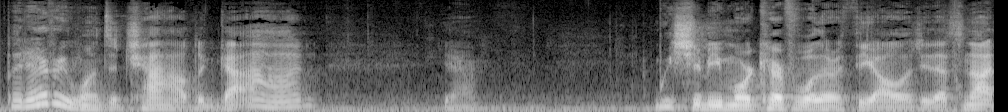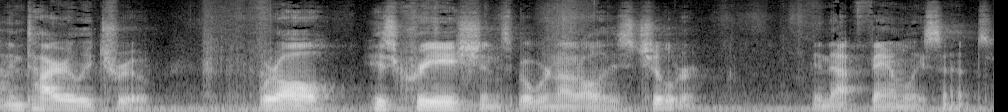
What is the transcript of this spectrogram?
But everyone's a child of God. Yeah. We should be more careful with our theology. That's not entirely true. We're all his creations, but we're not all his children in that family sense.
